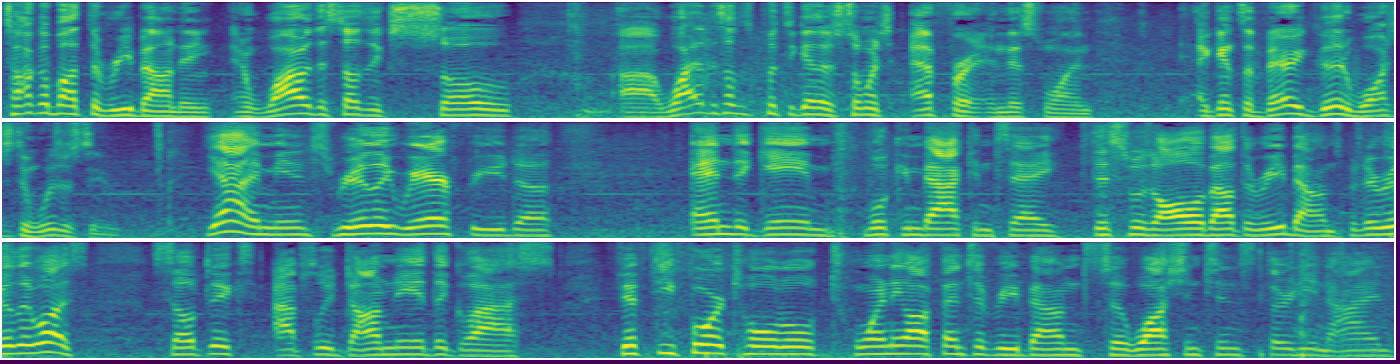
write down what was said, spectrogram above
Talk about the rebounding and why were the Celtics so. Uh, why did the Celtics put together so much effort in this one against a very good Washington Wizards team? Yeah, I mean, it's really rare for you to end a game looking back and say this was all about the rebounds, but it really was. Celtics absolutely dominated the glass. 54 total, 20 offensive rebounds to Washington's 39.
